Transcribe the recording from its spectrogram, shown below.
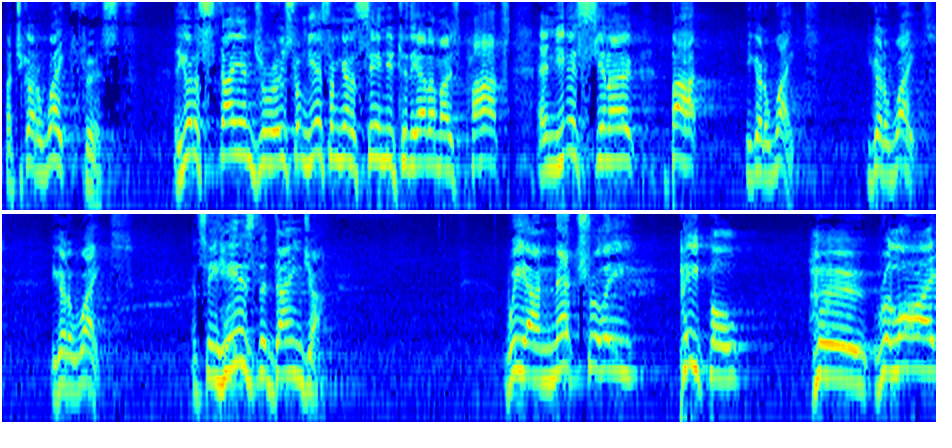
but you've got to wait first. You've got to stay in Jerusalem. Yes, I'm going to send you to the uttermost parts. And yes, you know, but you've got to wait. You've got to wait. You've got to wait. And see, here's the danger. We are naturally people who rely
